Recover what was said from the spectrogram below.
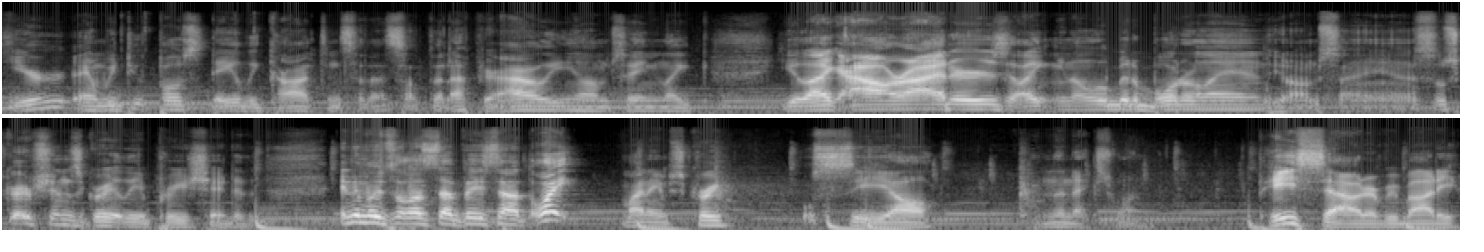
year. And we do post daily content, so that's something up your alley. You know what I'm saying? Like, you like Outriders, like, you know, a little bit of Borderlands, you know what I'm saying? Subscriptions greatly appreciated. Anyways, so let's stop facing out the way. My name's Kree. We'll see y'all in the next one. Peace out, everybody.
